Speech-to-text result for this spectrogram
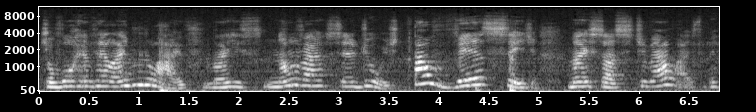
que eu vou revelar em live, mas não vai ser de hoje. Talvez seja, mas só se tiver a live, né?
